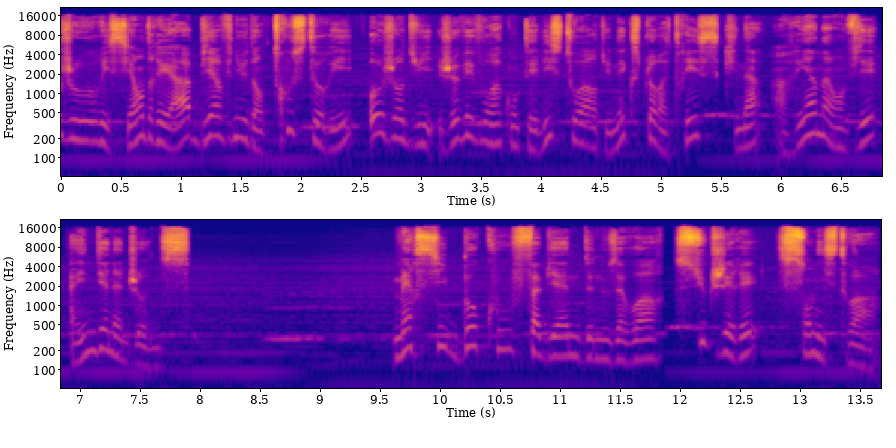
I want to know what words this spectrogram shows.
Bonjour, ici Andrea, bienvenue dans True Story. Aujourd'hui, je vais vous raconter l'histoire d'une exploratrice qui n'a rien à envier à Indiana Jones. Merci beaucoup Fabienne de nous avoir suggéré son histoire.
